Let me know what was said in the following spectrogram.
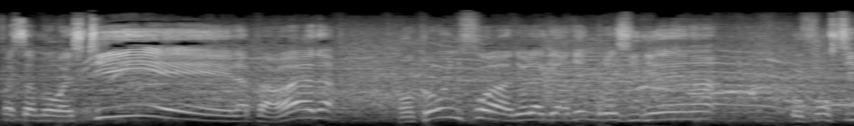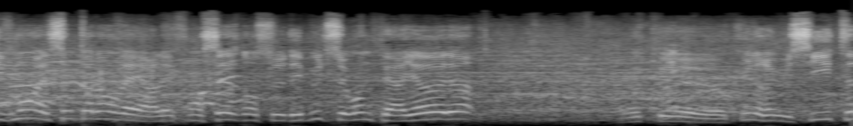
face à Moreski et la parade encore une fois de la gardienne brésilienne. Offensivement, elles sont à l'envers, les Françaises dans ce début de seconde période. Avec euh, aucune réussite.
